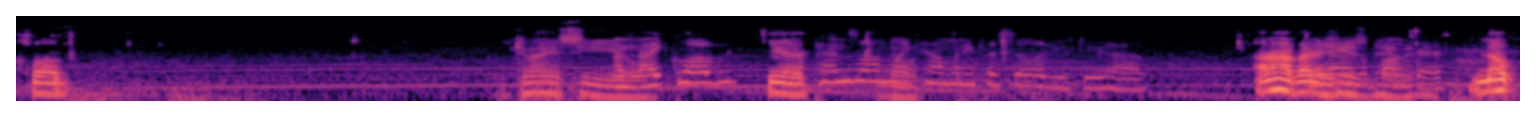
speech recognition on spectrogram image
club. Can I see you? A nightclub? Yeah, Depends on No. like how many facilities do you have. I don't have Do you have a doesn't have any. bunker? Nope.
